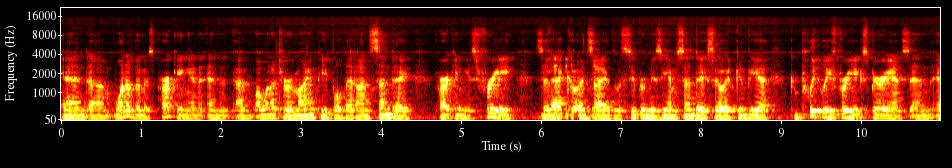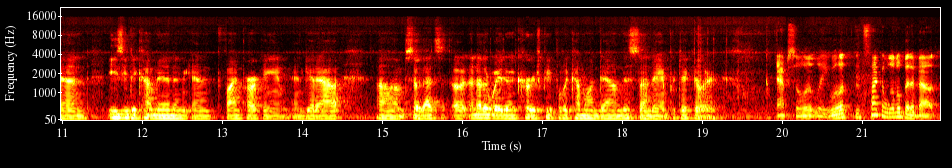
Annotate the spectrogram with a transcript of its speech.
and um, one of them is parking, and and I, I wanted to remind people that on Sunday parking is free, so that coincides with Super Museum Sunday, so it can be a completely free experience and and easy to come in and, and find parking and, and get out. Um, so that's uh another way to encourage people to come on down this Sunday in particular. Absolutely. Well, let's- talk a little bit about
